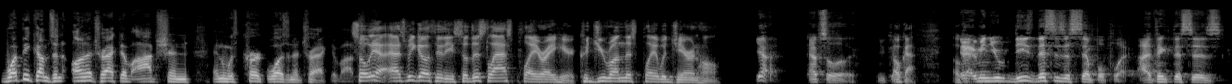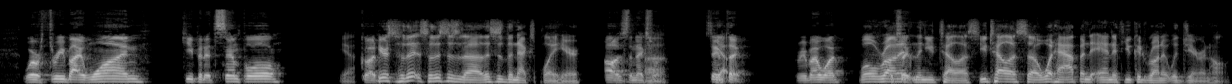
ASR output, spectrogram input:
what becomes an unattractive option, and with Kirk was an attractive option. So yeah, as we go through these, so this last play right here, could you run this play with Jaren Hall? Yeah, absolutely. You can. Okay. Okay. Yeah, I mean, you these. This is a simple play. I think this is we're three by one, keeping it simple. Yeah. Go ahead. Here's so this, so this is uh, this is the next play here. Oh, it's the next Uh, one. Same yep. thing. Three by one. We'll run Looks it like- and then you tell us. You tell us uh, what happened and if you could run it with Jaren Hall.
